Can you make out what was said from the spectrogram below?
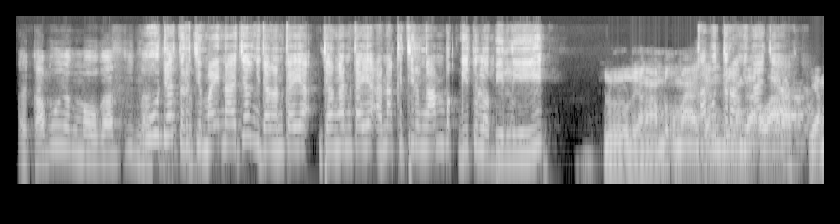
Eh, kamu yang mau ganti nah. Udah terjemahin aja, jangan kayak jangan kayak anak kecil ngambek gitu loh, Billy. Lu, lu yang ngambek Kamu mas, yang bilang nggak aja. waras, yang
